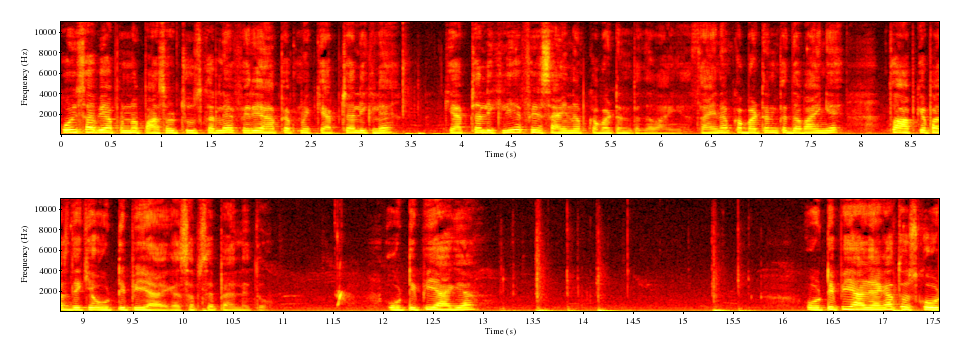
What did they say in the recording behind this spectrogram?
कोई सा भी आप अपना पासवर्ड चूज़ कर लें, फिर यहाँ पे अपना कैप्चा लिख लें। कैप्चा लिख लिए, फिर साइन अप का बटन पे दबाएँगे। साइन अप का बटन पे दबाएँगे तो आपके पास देखिए ओटीपी आएगा सबसे पहले तो। ओटीपी आ गया। ओटीपी आ जाएगा तो उसको ओ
